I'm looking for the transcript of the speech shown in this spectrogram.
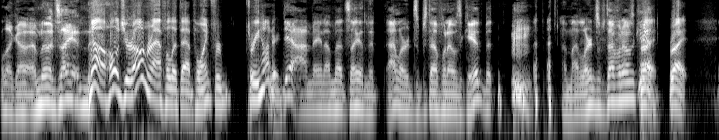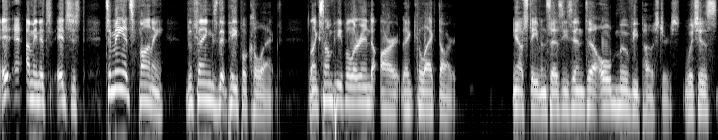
look, I- I'm not saying that, no, hold your own raffle at that point for three hundred. Yeah, I mean, I'm not saying that I learned some stuff when I was a kid, but I might learn some stuff when I was a kid. Right, right. It, I mean, it's it's just to me, it's funny the things that people collect. Like some people are into art; they collect art. You know, Steven says he's into old movie posters, which is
